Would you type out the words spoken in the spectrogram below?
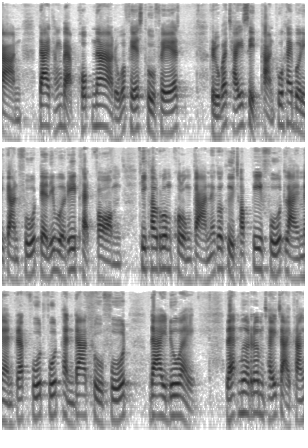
การ ได้ทั้งแบบพบหน้าหรือว่า face to face หรือว่าใช้สิทธิ์ผ่านผู้ให้บริการ Food Delivery Platform ที่เข้าร่วมโครงการนั่นก็คือ Shopee Food Line Man Grab Food Food Panda True Food ได้ด้วย และเมื่อเริ่มใช้จ่ายครั้ง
